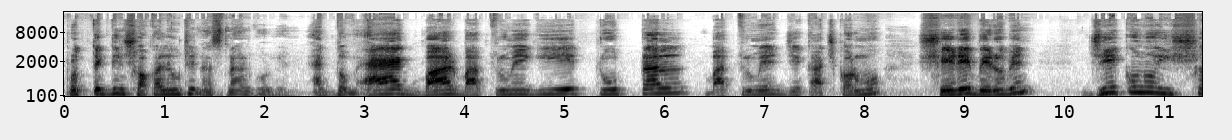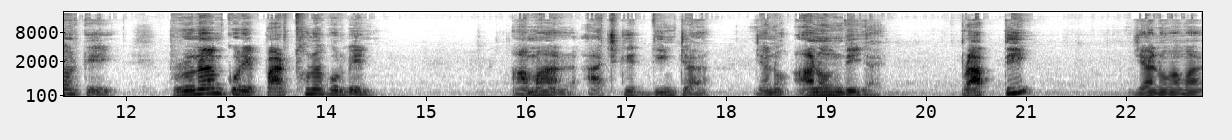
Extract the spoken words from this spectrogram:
প্রত্যেক দিন সকালে উঠে না স্নান করবেন। একদম একবার বাথরুমে গিয়ে টোটাল বাথরুমের যে কাজকর্ম, সেরে বেরোবেন। যে কোনো ঈশ্বরকে প্রণাম করে প্রার্থনা করবেন। আমার আজকের দিনটা যেন আনন্দে যায়। প্রাপ্তি যেন আমার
